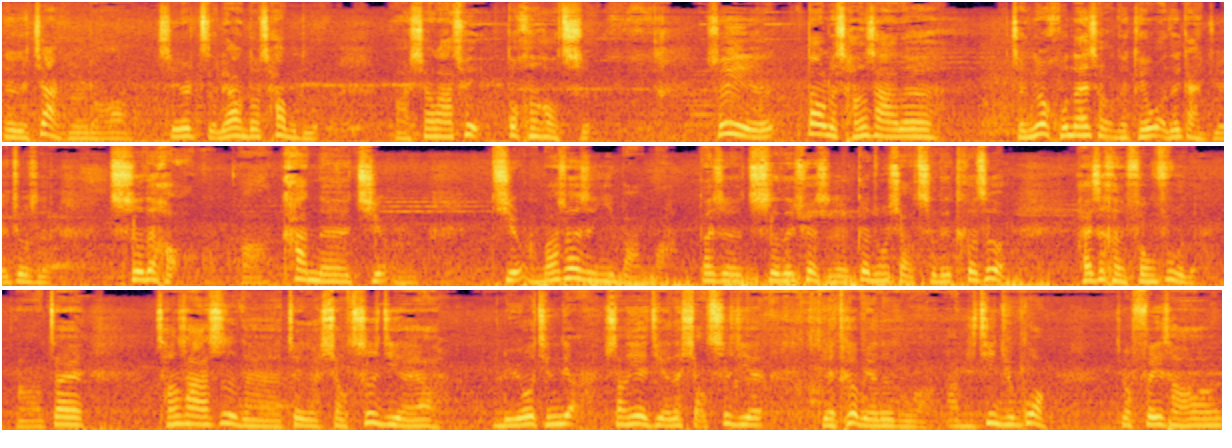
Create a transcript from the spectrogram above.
那个价格的啊，其实质量都差不多，啊，香辣脆都很好吃。所以到了长沙的整个湖南省的，给我的感觉就是吃的好啊，看的景景吧算是一般吧，但是吃的确实各种小吃的特色还是很丰富的啊，在长沙市的这个小吃街呀。旅游景点、商业街的小吃街也特别的多啊！你进去逛，就非常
